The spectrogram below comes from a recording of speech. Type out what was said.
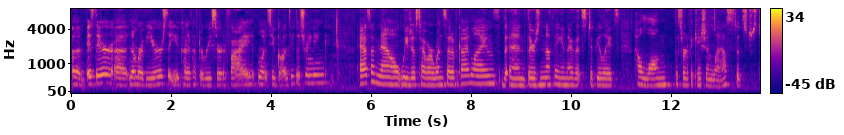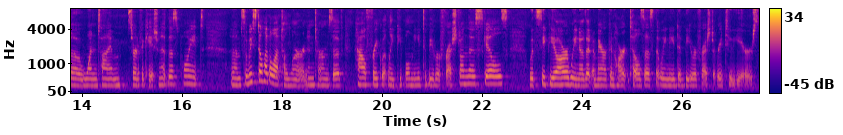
um, is there a number of years that you kind of have to recertify once you've gone through the training? As of now, we just have our one set of guidelines, and there's nothing in there that stipulates how long the certification lasts. It's just a one time certification at this point. Um, so we still have a lot to learn in terms of how frequently people need to be refreshed on those skills. With CPR, we know that American Heart tells us that we need to be refreshed every two years.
